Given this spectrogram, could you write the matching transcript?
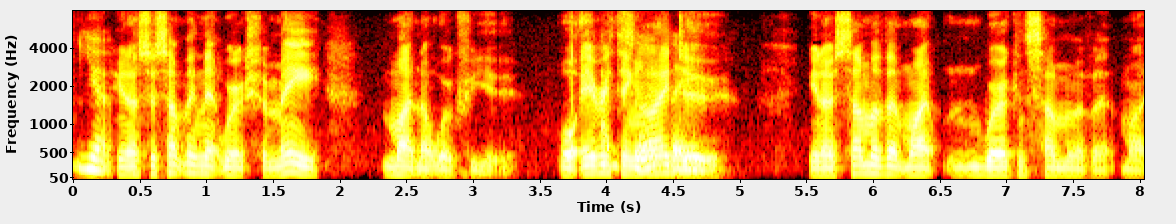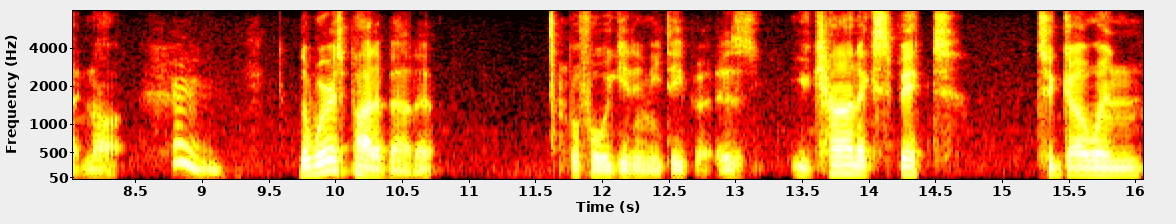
Yeah. You know, so something that works for me might not work for you, or everything I do. You know, some of it might work and some of it might not. Mm. The worst part about it, before we get any deeper, is you can't expect to go and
